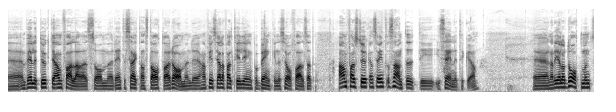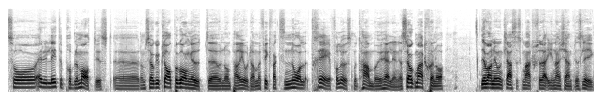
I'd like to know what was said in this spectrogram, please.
Eh, en väldigt duktig anfallare som, eh, det är inte säkert han startar idag men det, han finns i alla fall tillgänglig på bänken i så fall. Så att anfallsstyrkan ser intressant ut i, i Zenit tycker jag. Eh, när det gäller Dortmund så är det ju lite problematiskt. Eh, de såg ju klart på gång ut eh, under en period här, men fick faktiskt 0-3 förlust mot Hamburg i helgen. Jag såg matchen och det var nog en klassisk match sådär innan Champions League.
